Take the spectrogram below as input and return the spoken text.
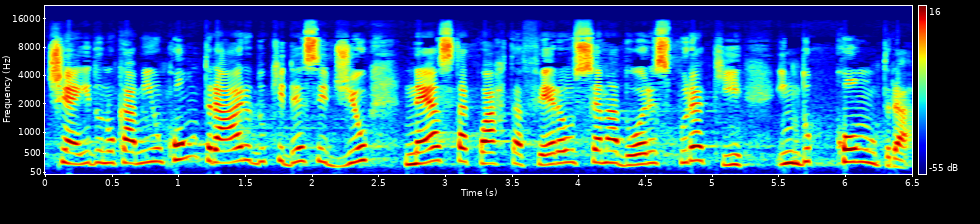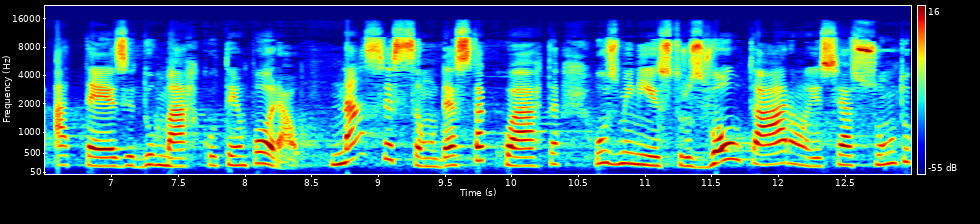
tinha ido no caminho contrário do que decidiu nesta quarta-feira o senador por aqui, indo contra a tese do marco temporal. Na sessão desta quarta, os ministros voltaram a esse assunto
